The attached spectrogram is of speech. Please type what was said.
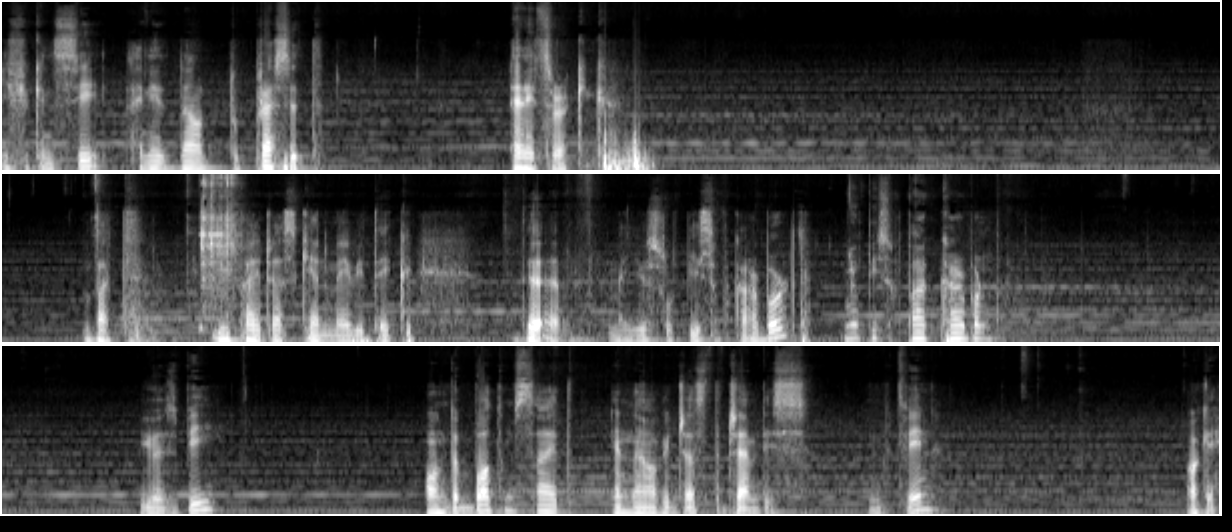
if you can see I need now to press it and it's working but if I just can maybe take the my useful piece of cardboard. New piece of carbon USB on the bottom side and now we just jam this in between. Okay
